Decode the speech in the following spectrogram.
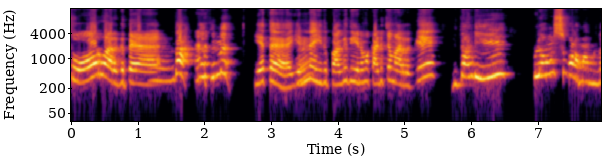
சோர்வா இருக்குத. ஏத்த என்ன இது பகுதி என்னமோ கடிச்ச மாதிரி இருக்கு? இதாண்டி பிளம்ஸ் பழமாம்ல?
